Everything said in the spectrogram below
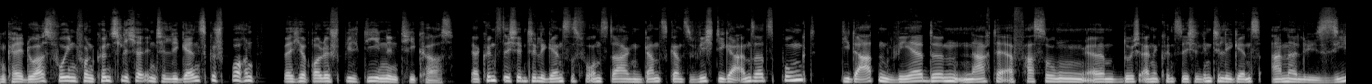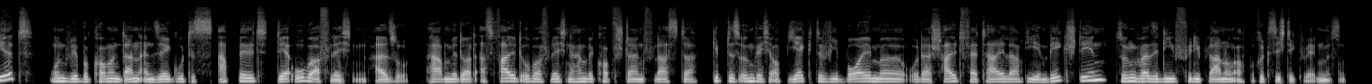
Okay, du hast vorhin von künstlicher Intelligenz gesprochen. Welche Rolle spielt die in den T-Cars? Ja, künstliche Intelligenz ist für uns da ein ganz, ganz wichtiger Ansatzpunkt. Die Daten werden nach der Erfassung ähm, durch eine künstliche Intelligenz analysiert und wir bekommen dann ein sehr gutes Abbild der Oberflächen. Also haben wir dort Asphaltoberflächen, haben wir Kopfsteinpflaster, gibt es irgendwelche Objekte wie Bäume oder Schaltverteiler, die im Weg stehen, beziehungsweise die für die Planung auch berücksichtigt werden müssen.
